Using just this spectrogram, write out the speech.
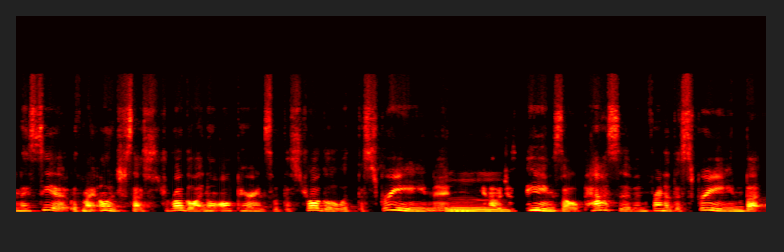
and I see it with my own, just that struggle. I know all parents with the struggle with the screen and, you know, Mm. just being so passive in front of the screen. But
